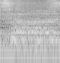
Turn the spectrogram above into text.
time.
